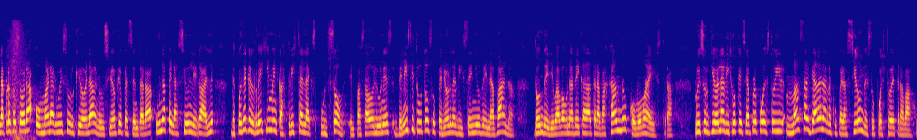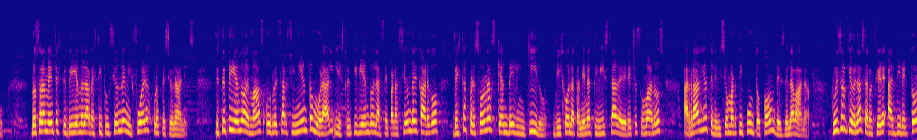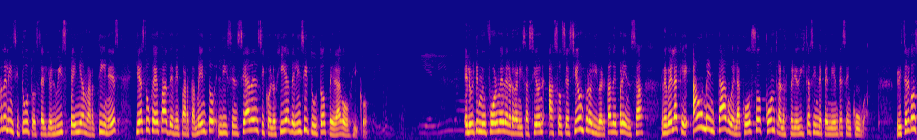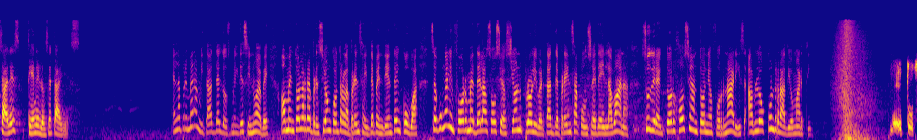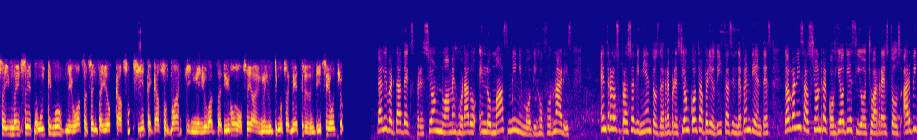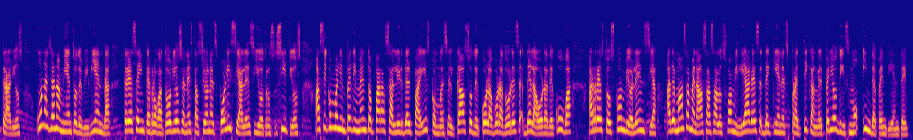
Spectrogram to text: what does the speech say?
La profesora Omara Ruiz Urquiola anunció que presentará una apelación legal después de que el régimen castrista la expulsó el pasado lunes del Instituto Superior de Diseño de La Habana, donde llevaba una década trabajando como maestra. Ruiz Urquiola dijo que se ha propuesto ir más allá de la recuperación de su puesto de trabajo. No solamente estoy pidiendo la restitución de mis fueros profesionales, yo estoy pidiendo además un resarcimiento moral y estoy pidiendo la separación del cargo de estas personas que han delinquido, dijo la también activista de derechos humanos a radio televisiónmartí.com desde La Habana. Ruiz Urquiola se refiere al director del instituto, Sergio Luis Peña Martínez, y a su jefa de departamento, licenciada en Psicología del Instituto Pedagógico. El último informe de la organización Asociación Pro Libertad de Prensa revela que ha aumentado el acoso contra los periodistas independientes en Cuba. Cristel González tiene los detalles. En la primera mitad del 2019 aumentó la represión contra la prensa independiente en Cuba, según el informe de la Asociación Pro Libertad de Prensa con sede en La Habana. Su director José Antonio Fornaris habló con Radio Martí. Estos seis meses últimos llegó a 62 casos, siete casos más que en el lugar periodo, o sea, en el último semestre del 18. La libertad de expresión no ha mejorado en lo más mínimo, dijo Fornaris. Entre los procedimientos de represión contra periodistas independientes, la organización recogió 18 arrestos arbitrarios, un allanamiento de vivienda, 13 interrogatorios en estaciones policiales y otros sitios, así como el impedimento para salir del país, como es el caso de colaboradores de la Hora de Cuba, arrestos con violencia, además amenazas a los familiares de quienes practican el periodismo independiente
